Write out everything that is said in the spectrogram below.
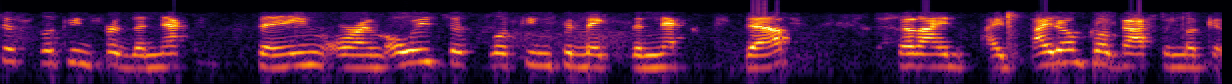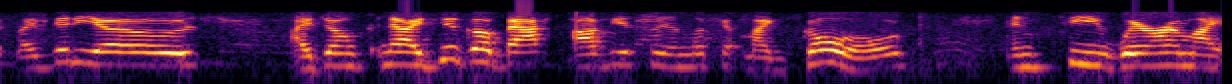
just looking for the next thing, or I'm always just looking to make the next step. That I I, I don't go back and look at my videos. I don't now I do go back obviously and look at my goals and see where am I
